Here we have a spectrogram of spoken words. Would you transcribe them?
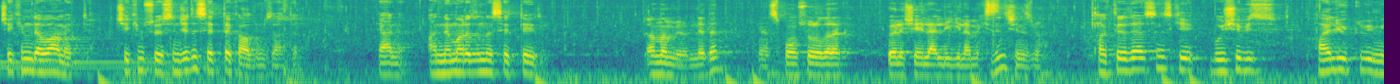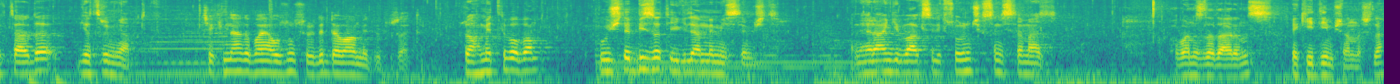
Çekim devam etti. Çekim süresince de sette kaldım zaten. Yani annem aradığında setteydim. Anlamıyorum neden? Yani sponsor olarak böyle şeylerle ilgilenmek sizin işiniz mi? Takdir edersiniz ki bu işe biz hayli yüklü bir miktarda yatırım yaptık. Çekimler de bayağı uzun süredir devam ediyordu zaten. Rahmetli babam bu işle bizzat ilgilenmemi istemişti. Yani herhangi bir aksilik sorun çıksın istemezdi. Babanızla da aranız pek iyi değilmiş anlaşılan.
